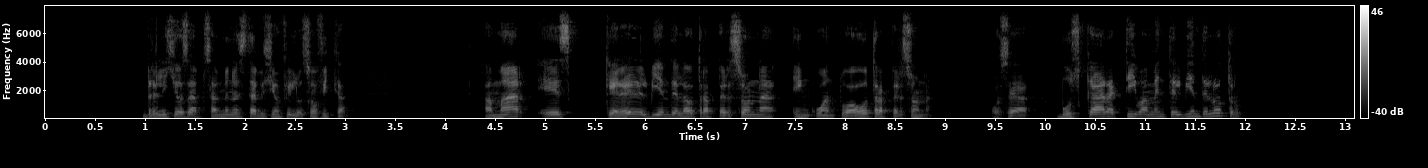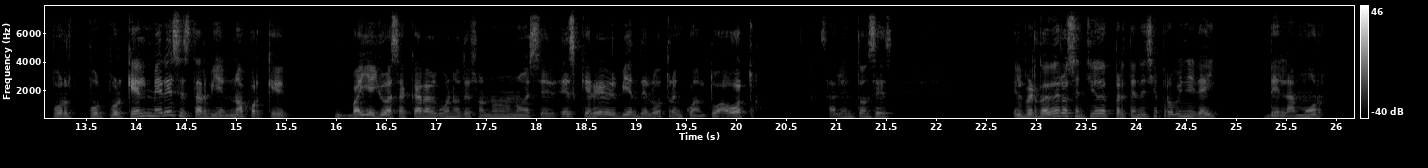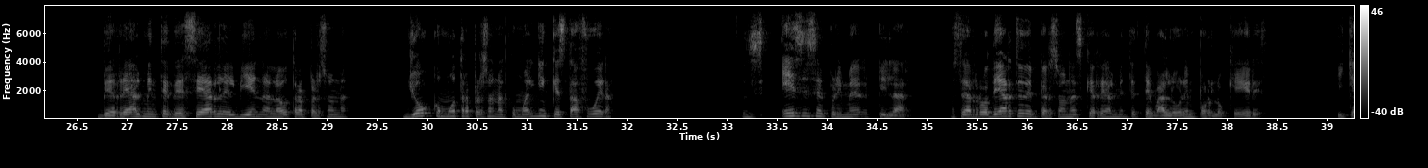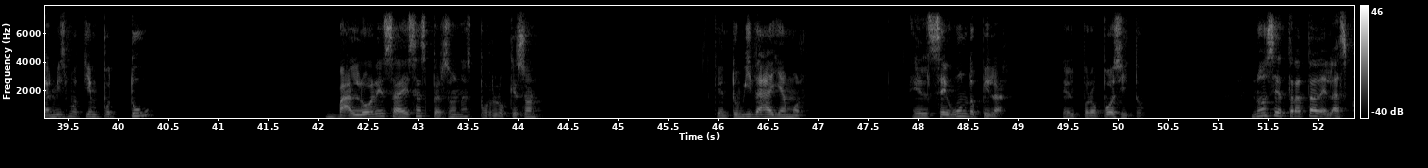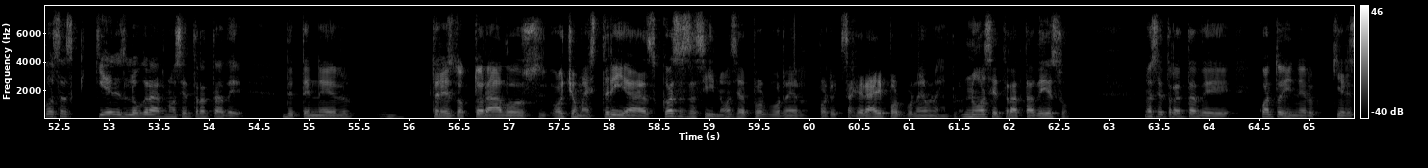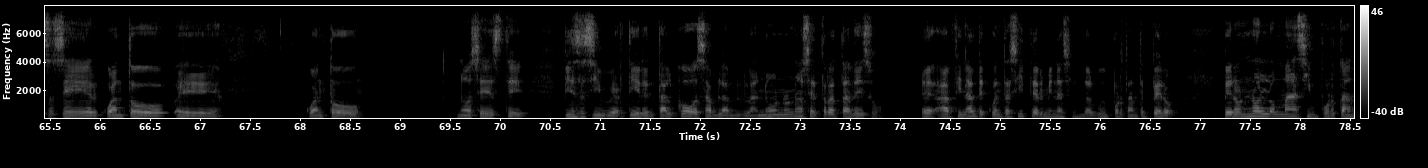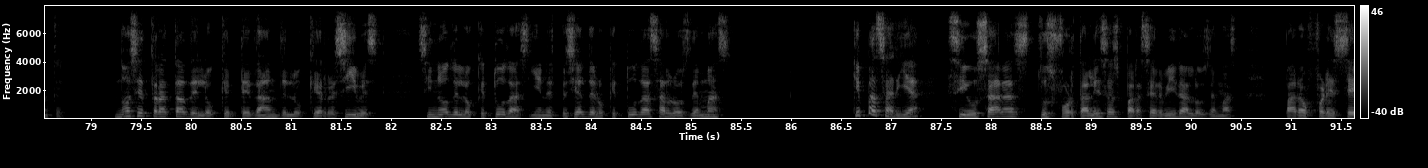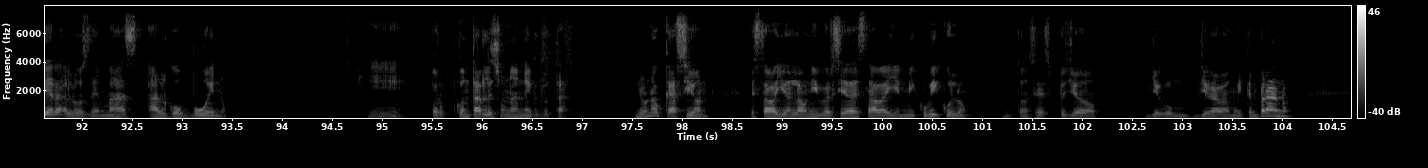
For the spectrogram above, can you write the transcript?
religiosa, pues al menos esta visión filosófica. Amar es querer el bien de la otra persona en cuanto a otra persona. O sea, buscar activamente el bien del otro. Por, por, porque él merece estar bien, no porque vaya yo a sacar algo bueno de eso. No, no, no, es, es querer el bien del otro en cuanto a otro. ¿Sale? Entonces, el verdadero sentido de pertenencia proviene de ahí, del amor, de realmente desearle el bien a la otra persona, yo como otra persona, como alguien que está afuera. Entonces, ese es el primer pilar. O sea, rodearte de personas que realmente te valoren por lo que eres y que al mismo tiempo tú valores a esas personas por lo que son que en tu vida hay amor. El segundo pilar, el propósito. No se trata de las cosas que quieres lograr, no se trata de, de tener tres doctorados, ocho maestrías, cosas así, ¿no? O sea, por poner, por exagerar y por poner un ejemplo. No se trata de eso. No se trata de cuánto dinero quieres hacer, cuánto, eh, cuánto, no sé, este, piensas invertir en tal cosa, bla, bla, bla. No, no, no se trata de eso. Eh, a final de cuentas sí termina siendo algo importante, pero, pero no lo más importante. No se trata de lo que te dan, de lo que recibes, sino de lo que tú das y en especial de lo que tú das a los demás. ¿Qué pasaría si usaras tus fortalezas para servir a los demás, para ofrecer a los demás algo bueno? Eh, por contarles una anécdota. En una ocasión estaba yo en la universidad, estaba ahí en mi cubículo, entonces pues yo llegaba muy temprano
